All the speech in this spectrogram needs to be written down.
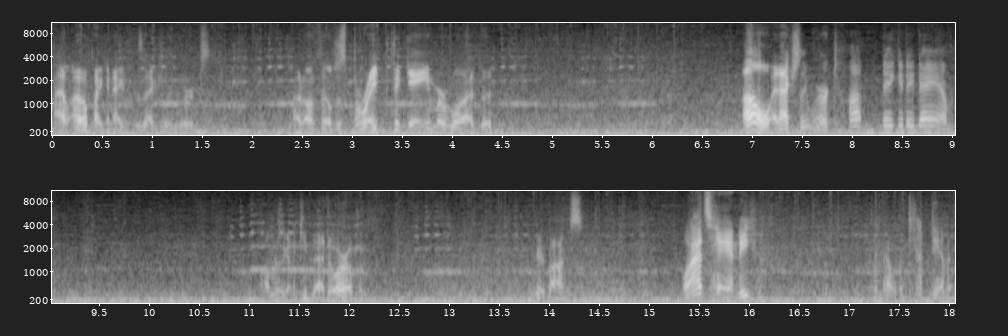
I, I hope I can. This actually works. I don't know if they'll just break the game or what, but. Oh, it actually worked. Hot diggity damn. I'm just gonna keep that door open. Come here, box. Well, that's handy. Oh, god damn it.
